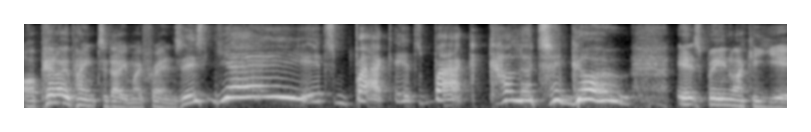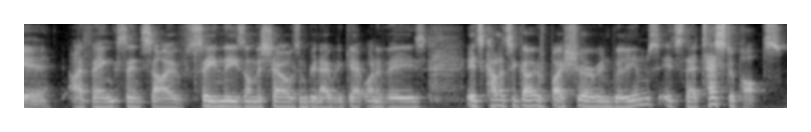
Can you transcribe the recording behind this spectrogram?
Our pillow paint today, my friends, is yay! It's back. It's back. Colour to go. It's been like a year, I think, since I've seen these on the shelves and been able to get one of these. It's Colour to Go by Sherwin-Williams. It's their tester pots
